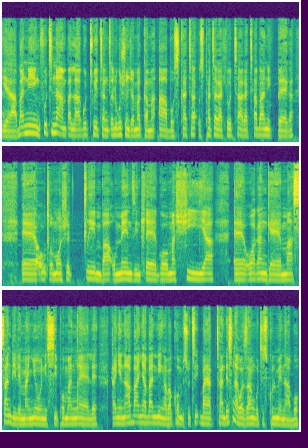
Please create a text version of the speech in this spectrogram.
Yeah. Baningi futhi nampa la ku Twitter ngicela ukusho nje amagama abo sikhatha usiphatha kahle uthaka Thabani kubheka eh ungxomoshe Ximba umenzi inhleko mashiya eh wakangema Sandile Manyoni Sipho Manqele kanye nabanye abaningi abakhombisa ukuthi bayakuthanda. Singakwazanga ukuthi sikhulume nabo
